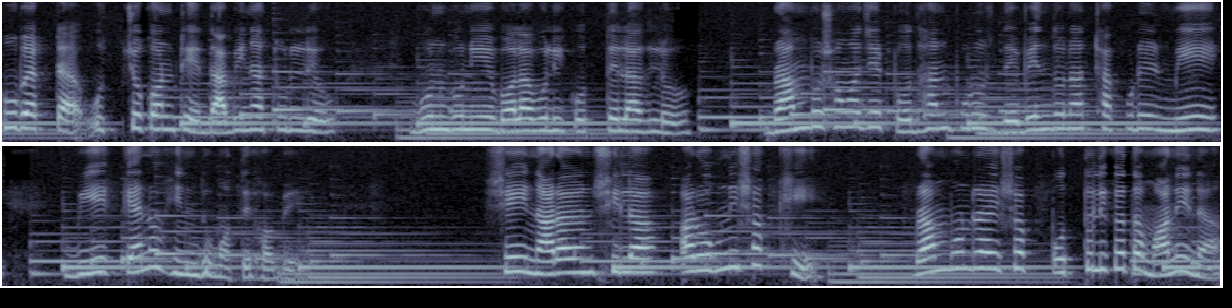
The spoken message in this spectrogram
খুব একটা উচ্চকণ্ঠে দাবি না তুললেও গুনগুনিয়ে বলা বলি করতে লাগল। ব্রাহ্ম সমাজের প্রধান পুরুষ দেবেন্দ্রনাথ ঠাকুরের মেয়ে বিয়ে কেন হিন্দু মতে হবে? সেই নারায়ণ শিলা আর অগ্নিসাক্ষী? ব্রাহ্মণরা এসব পত্তলিকতা মানে না,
